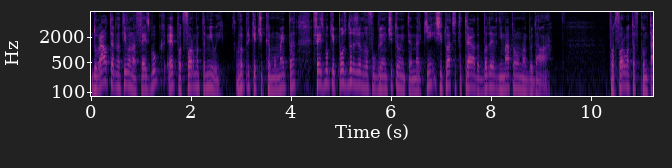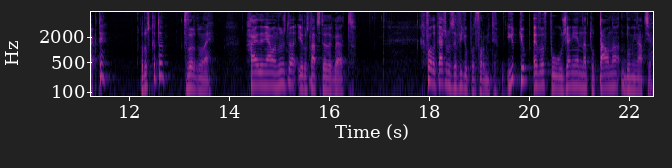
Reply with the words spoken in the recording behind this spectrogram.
Добра альтернатива на Facebook е платформата Мили. Въпреки, че към момента Facebook е по-здържан в ограничителните мерки, ситуацията трябва да бъде внимателно наблюдавана. Платформата в контакте? Руската? Твърдо не. Хайде няма нужда и руснаците да гледат. Какво да кажем за видеоплатформите? YouTube е в положение на тотална доминация.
